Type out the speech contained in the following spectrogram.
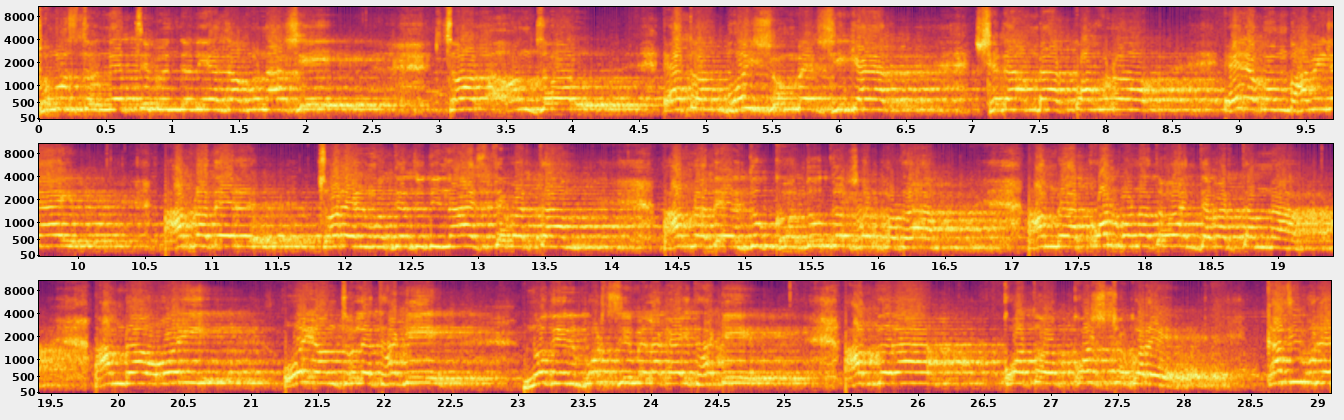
সমস্ত নেতৃবৃন্দ নিয়ে যখন আসি, চর অঞ্চল এত বৈষম্যের শিকার, সেটা আমরা কখনো এরকম ভাবি নাই। আপনাদের চরের মধ্যে যদি না আসতে পারতাম, আপনাদের দুঃখ, দুর্দশার কথা আমরা কল্পনাতেও আনতে পারতাম না। আমরা ওই ওই অঞ্চলে থাকি, নদীর পশ্চিম এলাকায় থাকি। আপনারা কত কষ্ট করে গাজীপুরে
